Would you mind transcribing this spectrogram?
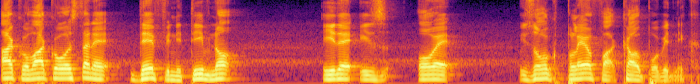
ako ovako ostane, definitivno ide iz ove iz ovog playoffa kao pobjednik.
